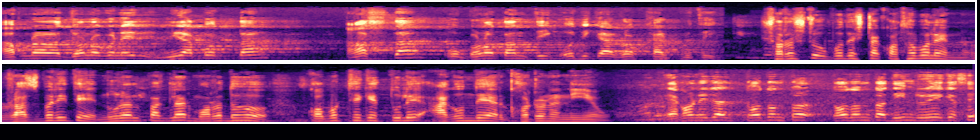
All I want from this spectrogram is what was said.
আপনারা জনগণের নিরাপত্তা আস্থা ও গণতান্ত্রিক অধিকার রক্ষার প্রতীক। স্বরাষ্ট্র উপদেষ্টা কথা বলেন রাজবাড়িতে নুরাল পাগলার মরদেহ কবর থেকে তুলে আগুন দেওয়ার ঘটনা নিয়েও। এখন এটা তদন্ত তদন্তাধীন রয়ে গেছে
